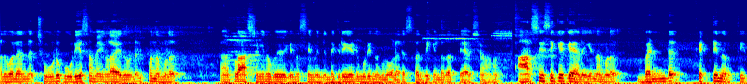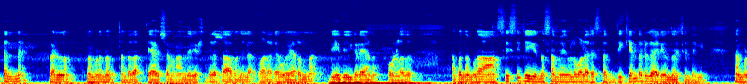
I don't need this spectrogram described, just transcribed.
അതുപോലെ തന്നെ ചൂട് കൂടിയ സമയങ്ങളായതുകൊണ്ട് ഇപ്പം നമ്മൾ പ്ലാസ്റ്ററിങ്ങിന് ഉപയോഗിക്കുന്ന സിമെന്റിന്റെ ഗ്രേഡും കൂടി നമ്മൾ വളരെ ശ്രദ്ധിക്കേണ്ടത് അത്യാവശ്യമാണ്. ആർ സി സിക്കൊക്കെ ആണെങ്കിൽ നമ്മൾ ബണ്ട് കെട്ടി നിർത്തി തന്നെ വെള്ളം നമ്മൾ നിർത്തേണ്ടത് അത്യാവശ്യമാണ്. അന്തരീക്ഷത്തിലെ താപനില വളരെ ഉയർന്ന രീതിയിൽ കൂടെയാണ് ഉള്ളത്. അപ്പോൾ നമ്മൾ ആർ സി സി ചെയ്യുന്ന സമയങ്ങളിൽ വളരെ ശ്രദ്ധിക്കേണ്ട ഒരു കാര്യം എന്ന് വെച്ചിട്ടുണ്ടെങ്കിൽ നമ്മൾ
